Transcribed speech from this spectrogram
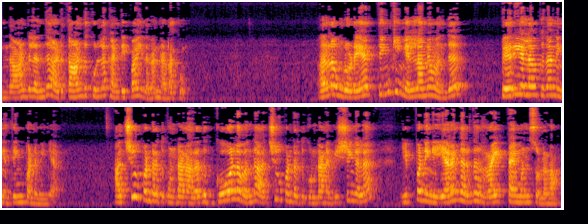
இந்த ஆண்டுலேருந்து அடுத்த ஆண்டுக்குள்ளே கண்டிப்பாக இதெல்லாம் நடக்கும். அதனால் உங்களுடைய திங்கிங் எல்லாமே வந்து பெரிய அளவுக்கு தான் நீங்கள் திங்க் பண்ணுவீங்க. அச்சீவ் பண்ணுறதுக்கு உண்டான அதாவது கோலை வந்து அச்சீவ் பண்ணுறதுக்கு உண்டான விஷயங்களை இப்போ நீங்கள் இறங்குறது ரைட் டைம்னு சொல்லலாம்.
